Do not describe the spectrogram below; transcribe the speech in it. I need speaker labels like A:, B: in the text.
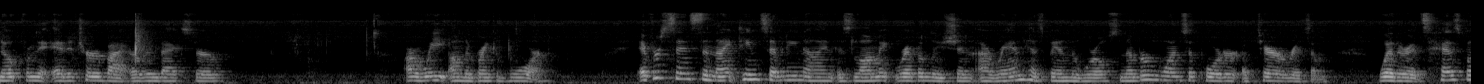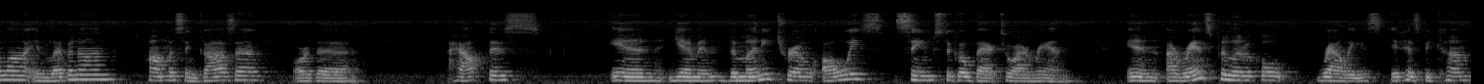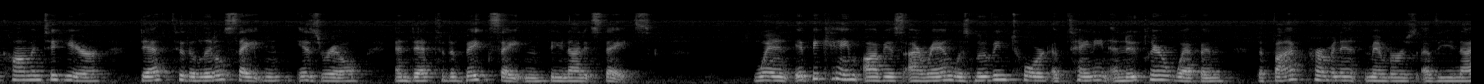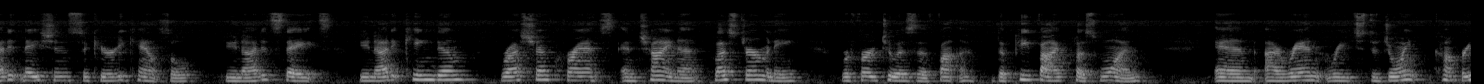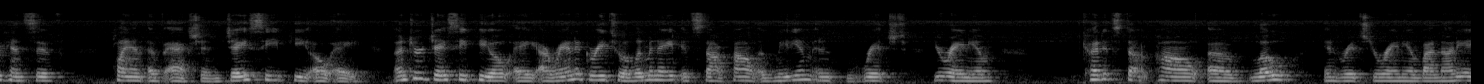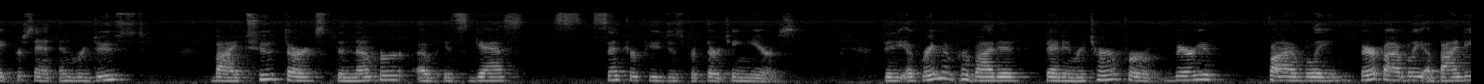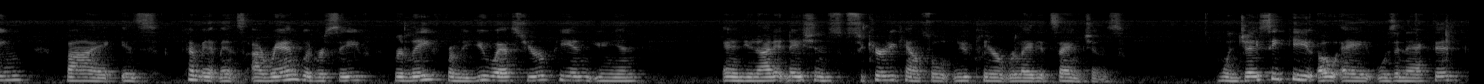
A: editor by Urban Baxter. Are we on the brink of war? Ever since the 1979 Islamic Revolution, Iran has been the world's number one supporter of terrorism, whether it's Hezbollah in Lebanon, Hamas in Gaza, or the Houthis in Yemen. The money trail always seems to go back to Iran. In Iran's political rallies, it has become common to hear death to the little Satan, Israel, and death to the big Satan, the United States. When it became obvious Iran was moving toward obtaining a nuclear weapon, the five permanent members of the United Nations Security Council, the United States, the United Kingdom, Russia, France, and China, plus Germany, referred to as the, the P5 plus 1, and Iran reached the Joint Comprehensive Plan of Action, JCPOA. Under JCPOA, Iran agreed to eliminate its stockpile of medium enriched uranium, cut its stockpile of low enriched uranium by 98%, and reduced by two thirds the number of its gas centrifuges for 13 years. The agreement provided that in return for verifiably, verifiably abiding by its commitments, Iran would receive relief from the U.S., European Union, and United Nations Security Council nuclear related sanctions. When JCPOA was enacted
